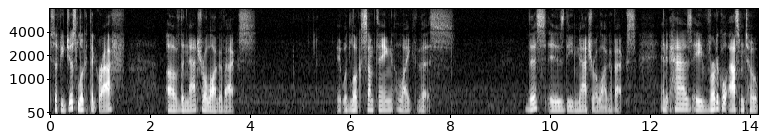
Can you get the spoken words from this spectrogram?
So if you just look at the graph of the natural log of x, it would look something like this. This is the natural log of x, and it has a vertical asymptote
